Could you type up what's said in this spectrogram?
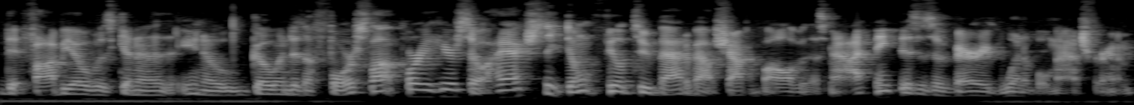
that Fabio was gonna, you know, go into the four slot for you here. So I actually don't feel too bad about Shapovalov in this match. I think this is a very winnable match for him.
